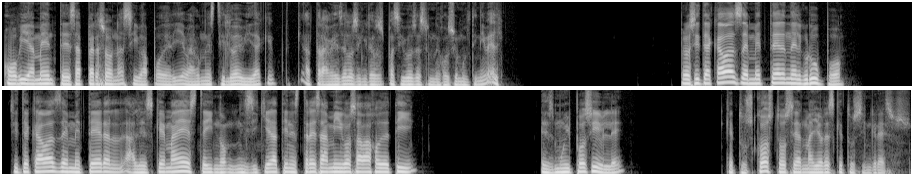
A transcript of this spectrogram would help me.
obviamente esa persona sí va a poder llevar un estilo de vida que a través de los ingresos pasivos de su negocio multinivel. Pero si te acabas de meter en el grupo, si te acabas de meter al, esquema este y no, ni siquiera tienes tres amigos abajo de ti, es muy posible que tus costos sean mayores que tus ingresos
